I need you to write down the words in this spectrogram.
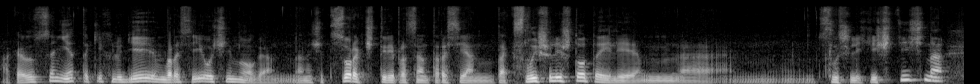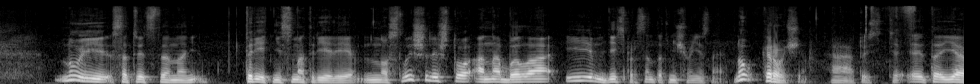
Оказывается, нет, таких людей в России очень много. Значит, 44% россиян так слышали что-то или э, слышали частично. Ну и, соответственно, треть не смотрели, но слышали, что она была, и 10% ничего не знают. Ну, короче, а, то есть это я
